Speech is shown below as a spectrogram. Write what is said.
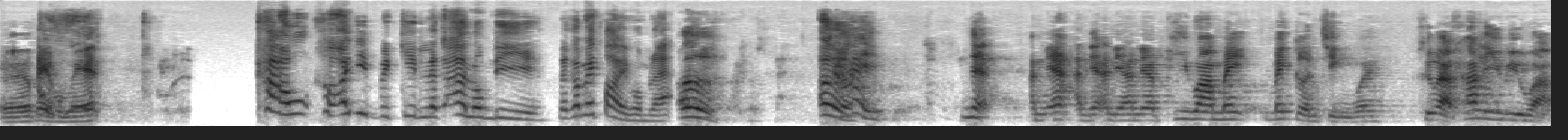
เออไปโฮมเมด เขาเขาเอาหยิบไปกินแล้วก็อารมณ์ดี แล้วก็ไม่ต่อยผมแล้ว เออเออ ใช่เนี่ย อันเนี้ยอันเนี้ยอันเนี้ยอันเนี้ยพี่ว่าไม่ไม่เกินจริงเว้ยคือแบบถ้ารีวิวอะ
